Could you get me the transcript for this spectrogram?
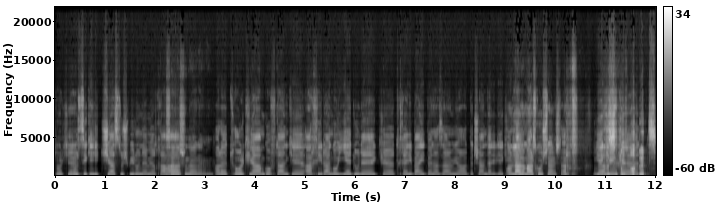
ترکیه. روسیه که هیچی از توش بیرون نمیاد خبر. صداشون در نمیاد. آره ترکیه هم گفتن که اخیرا گفت یه دونه که خیلی بعید به نظر میاد. به چند دلیل یکی اون لب مرز کشتنش طرف یکی اینکه-.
